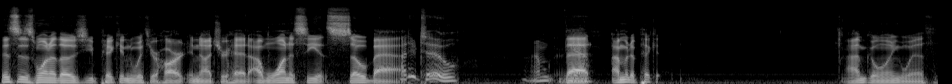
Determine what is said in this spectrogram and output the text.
This is one of those you picking with your heart and not your head. I want to see it so bad I do too. I'm that yeah. I'm going to pick it. I'm going with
